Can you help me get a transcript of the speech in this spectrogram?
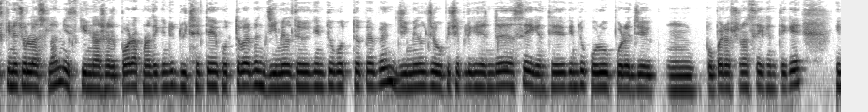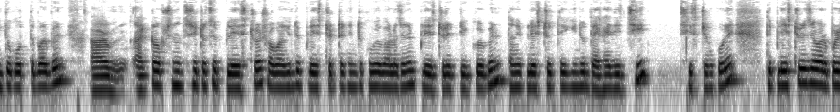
স্ক্রিনে চলে আসলাম। স্ক্রিনে আসার পর আপনাদের কিন্তু দুই সাইড থেকে করতে পারবেন জিমেল থেকে কিন্তু করতে পারবেন। জিমেল যে অফিস অ্যাপ্লিকেশানটা আছে, এখান থেকে কিন্তু করে উপরে যে প্রোফাইল অপশন আছে, এখান থেকে কিন্তু করতে পারবেন। আর একটা অপশান হচ্ছে, সেটা হচ্ছে প্লে স্টোর সবাই কিন্তু প্লে স্টোরটা কিন্তু খুবই ভালো জানেন। প্লে স্টোরে ক্লিক করবেন। তো আমি প্লে স্টোর থেকে কিন্তু দেখাই দিচ্ছি। সিস্টেম করে। তো প্লে স্টোরে যাওয়ার পরে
